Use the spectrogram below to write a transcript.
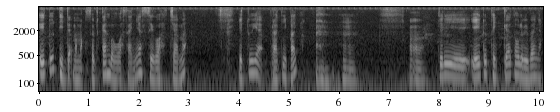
itu tidak memaksudkan bahwasanya sirah jamak itu ya berarti banyak. Hmm. jadi yaitu tiga atau lebih banyak.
